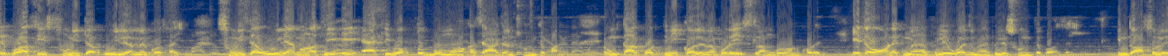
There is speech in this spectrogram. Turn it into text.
এরপর আসি সুনিতা উইলিয়ামের কথাই। সুনিতা উইলিয়াম নাকি এই একই বক্তব্য মহাকাশে আজান শুনতে পান এবং তারপর তিনি কলেমা পড়ে ইসলাম গ্রহণ করেন। এটাও অনেক মেহফিলে, ওয়াজ মেহফিলে শুনতে পাওয়া যায়। কিন্তু আসলে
